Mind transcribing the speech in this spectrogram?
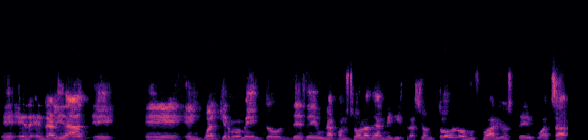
en, en, realidad, eh, eh, en cualquier momento, desde una consola de administración, todos los usuarios de WhatsApp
